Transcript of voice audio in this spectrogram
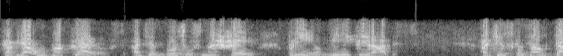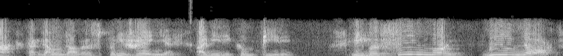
когда он покаялся, отец бросился на шею, принял великую радость. Отец сказал так, когда он дал распоряжение о великом пире. «Ибо сын мой был мертв».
